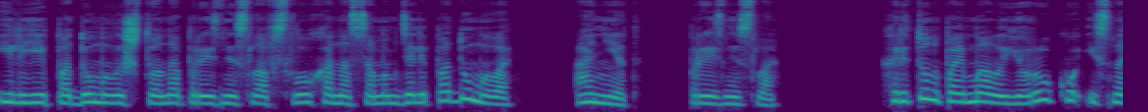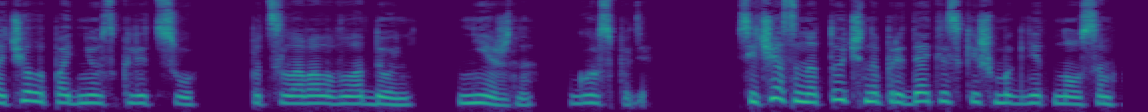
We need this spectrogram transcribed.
Или ей подумалось, что она произнесла вслух, а на самом деле подумала. «А нет», — произнесла. Харитон поймал ее руку и сначала поднес к лицу, поцеловал в ладонь, нежно, господи. Сейчас она точно предательски шмыгнет носом.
